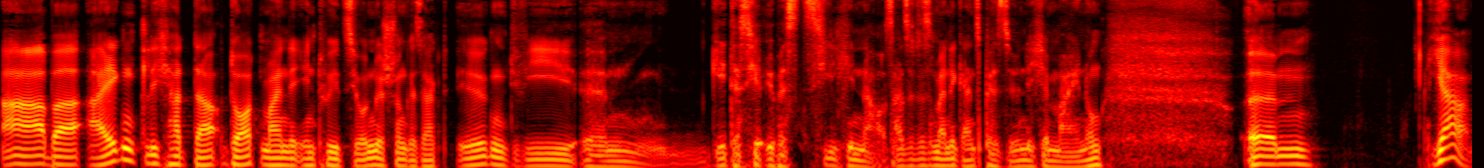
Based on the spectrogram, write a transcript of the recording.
Aber eigentlich hat da dort meine Intuition mir schon gesagt, irgendwie ähm, geht das hier übers Ziel hinaus. Also das ist meine ganz persönliche Meinung. Ähm, ja,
